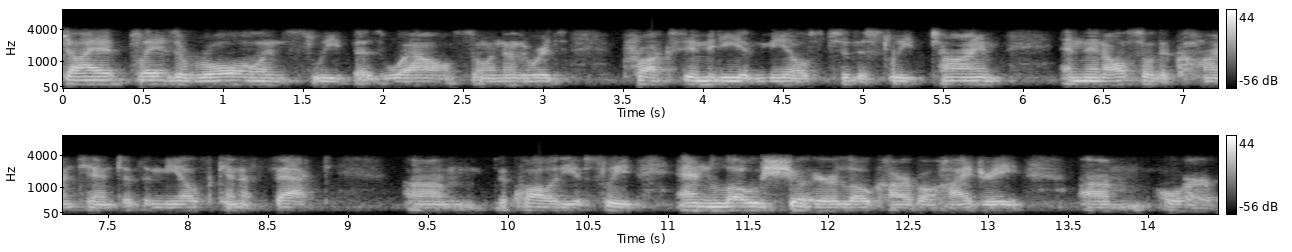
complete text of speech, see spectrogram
diet plays a role in sleep as well. So, in other words, proximity of meals to the sleep time, and then also the content of the meals can affect um, the quality of sleep. And low sugar, low carbohydrate, um, or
